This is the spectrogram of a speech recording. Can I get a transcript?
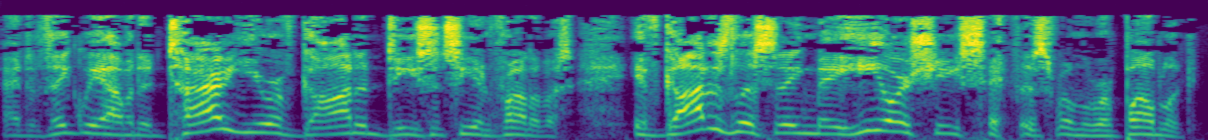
And to think we have an entire year of God and decency in front of us. If God is listening, may he or she save us from the Republicans.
